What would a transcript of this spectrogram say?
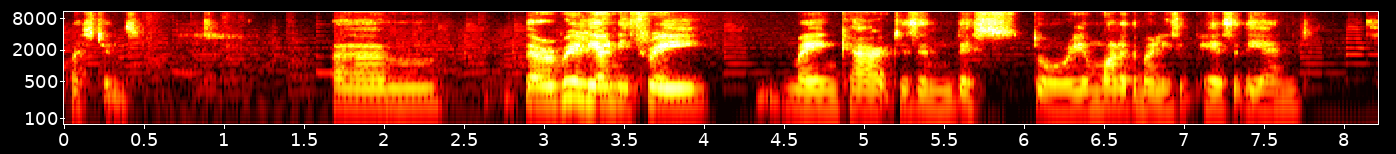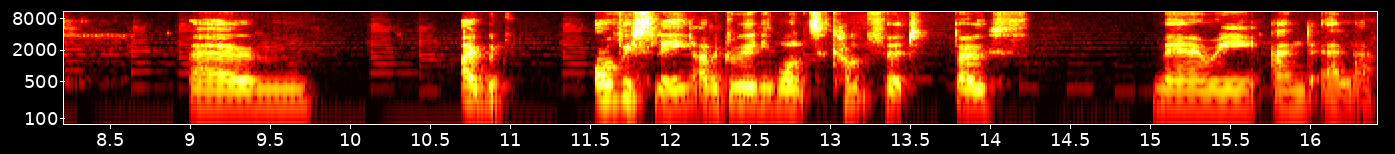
questions. Um, there are really only three main characters in this story and one of them only appears at the end. Um, I would obviously I would really want to comfort both Mary and Ella.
